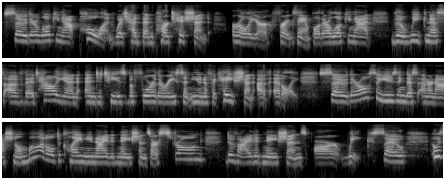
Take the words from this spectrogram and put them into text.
So they're looking at Poland, which had been partitioned earlier, for example. They're looking at the weakness of the Italian entities before the recent unification of Italy. So they're also using this international model to claim United Nations are strong, divided nations are weak. So it was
